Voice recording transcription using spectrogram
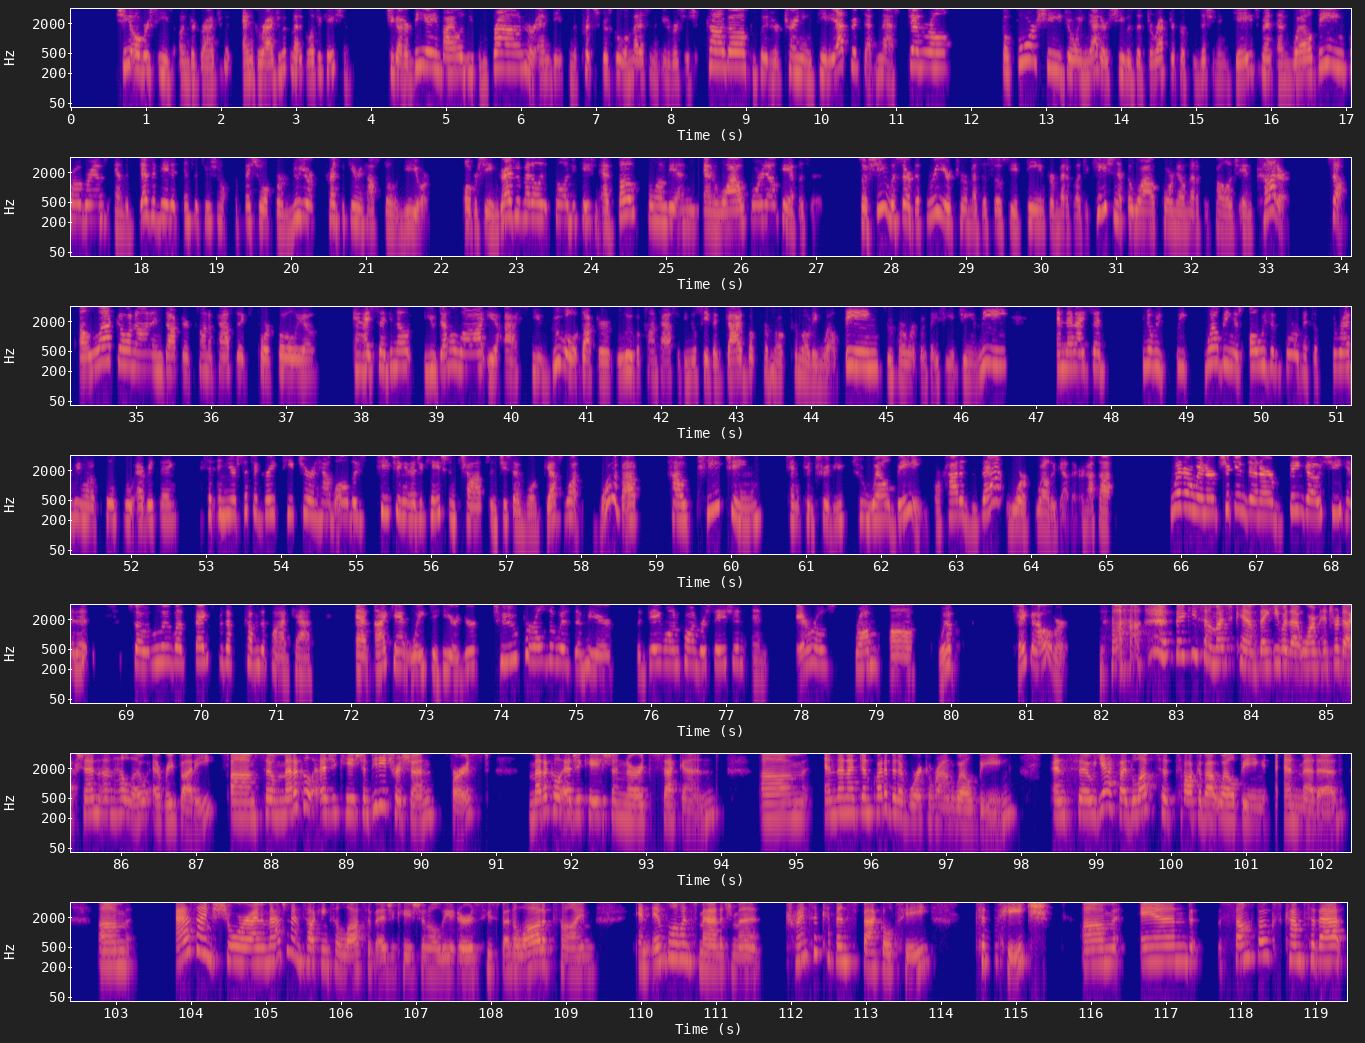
She oversees undergraduate and graduate medical education. She got her BA in biology from Brown, her MD from the Pritzker School of Medicine at University of Chicago, completed her training in pediatrics at Mass General, before she joined Netter, she was the director for physician engagement and well-being programs and the designated institutional official for New York Presbyterian Hospital in New York, overseeing graduate medical education at both Columbia and, and Weill Cornell campuses. So she was served a three-year term as associate dean for medical education at the Weill Cornell Medical College in Qatar. So a lot going on in Dr. Konopasek's portfolio. And I said, you know, you've done a lot. You ask, you Google Dr. Lyuba Konopasek and you'll see the guidebook promote, promoting well-being through her work with ACGME. And then I said, you know, we, we well-being is always important. It's a thread we want to pull through everything. I said, and you're such a great teacher and have all these teaching and education chops. And she said, well, guess what? What about how teaching can contribute to well-being or how does that work well together? And I thought, winner, winner, chicken dinner, bingo, she hit it. So, Lyuba, thanks for the coming to the podcast. And I can't wait to hear your two pearls of wisdom here the day one conversation and arrows from a quiver. Take it over. Thank you so much, Kim. Thank you for that warm introduction. And hello, everybody. Um, so, medical education, pediatrician first, medical education nerd second. Um, and then I've done quite a bit of work around well being. And so, yes, I'd love to talk about well being and med ed. Um, as I'm sure, I imagine I'm talking to lots of educational leaders who spend a lot of time in influence management, trying to convince faculty to teach. Um, and some folks come to that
